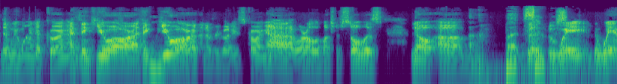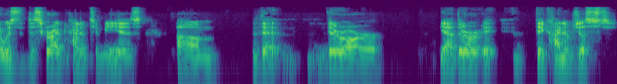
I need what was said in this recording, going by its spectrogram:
then we wind up going i think you are i think mm-hmm. you are then everybody's going ah we're all a bunch of soulless. No um uh but the, the way the way it was described, kind of to me, is um, that there are, yeah, there are. It, they kind of just,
